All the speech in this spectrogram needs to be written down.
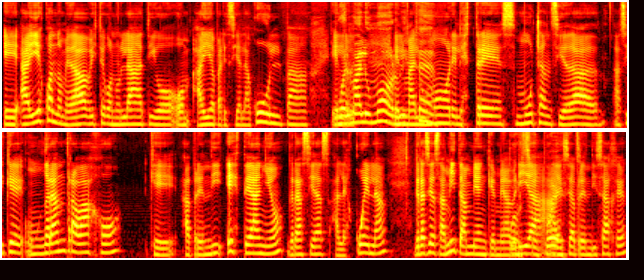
eh, ahí es cuando me daba, viste, con un látigo, o ahí aparecía la culpa, el, o el mal humor. El mal humor, el estrés, mucha ansiedad. Así que un gran trabajo que aprendí este año gracias a la escuela, gracias a mí también que me abría a ese aprendizaje.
